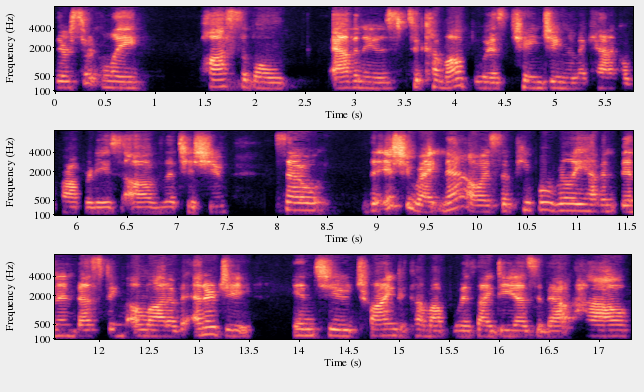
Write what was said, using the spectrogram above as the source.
there's certainly possible avenues to come up with changing the mechanical properties of the tissue. So the issue right now is that people really haven't been investing a lot of energy into trying to come up with ideas about how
